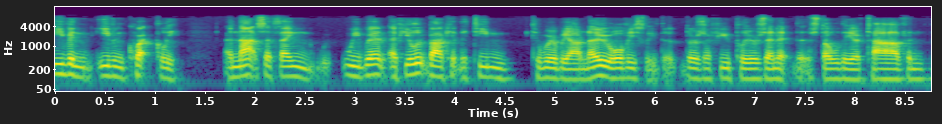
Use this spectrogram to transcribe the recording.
even even quickly, and that's the thing. We went. If you look back at the team to where we are now, obviously there's a few players in it that are still there, Tav and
